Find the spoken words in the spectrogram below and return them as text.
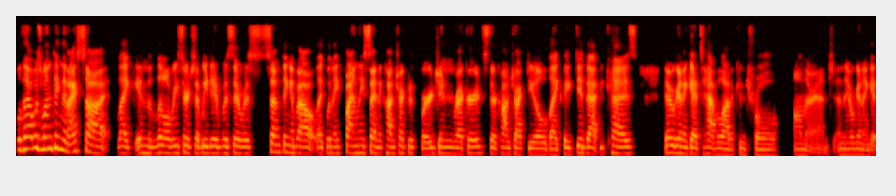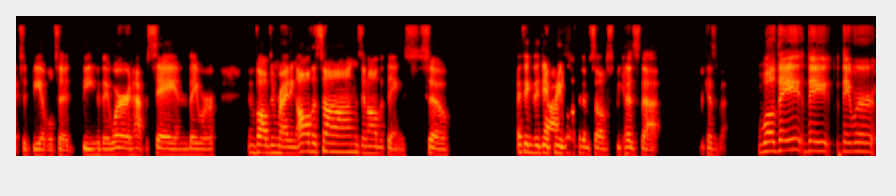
Well, that was one thing that I saw, like in the little research that we did, was there was something about like when they finally signed a contract with Virgin Records, their contract deal, like they did that because they were going to get to have a lot of control on their end, and they were going to get to be able to be who they were and have a say, and they were involved in writing all the songs and all the things. So I think they did pretty well for themselves because that, because of that. Well, they they they were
